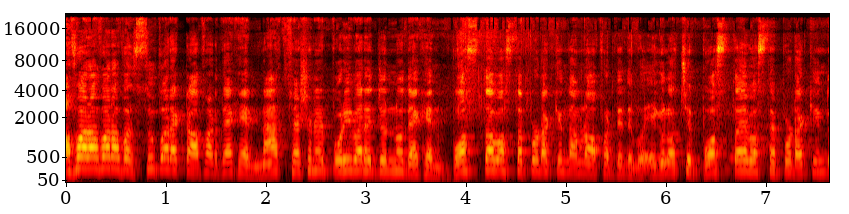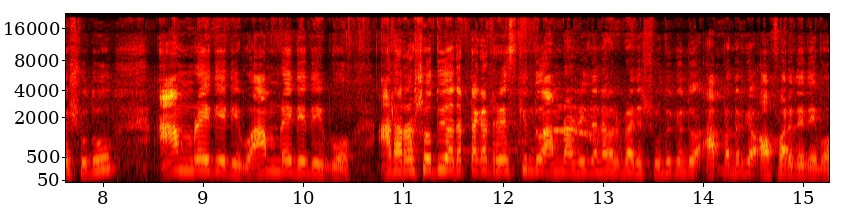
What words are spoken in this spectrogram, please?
অফার অফার অফার সুপার একটা অফার দেখেন। নাচ ফ্যাশনের পরিবারের জন্য দেখেন, বস্তা বস্তা প্রোডাক্ট কিন্তু আমরা অফার দিয়ে দেবো। এগুলো হচ্ছে বস্তায় বস্তায় প্রোডাক্ট কিন্তু শুধু আমরাই দিয়ে দিব, আমরাই দিয়ে দিব। আঠারোশো, দুই হাজার টাকা ড্রেস কিন্তু আমরা রিজনেবল প্রাইসে শুধু কিন্তু আপনাদেরকে অফার দিয়ে দেবো।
